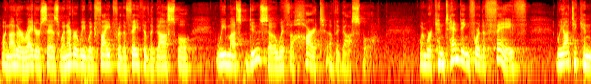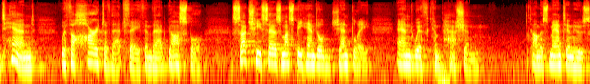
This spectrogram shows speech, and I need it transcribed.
One other writer says whenever we would fight for the faith of the gospel, we must do so with the heart of the gospel. When we're contending for the faith, we ought to contend with the heart of that faith and that gospel. Such, he says, must be handled gently and with compassion. Thomas Manton, whose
